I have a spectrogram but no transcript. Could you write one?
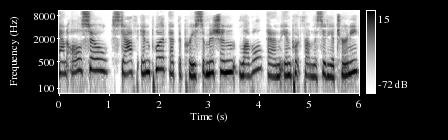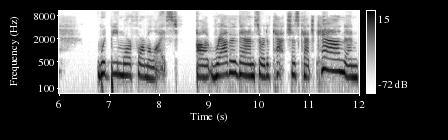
And also staff input at the pre-submission level and input from the city attorney would be more formalized. Uh, rather than sort of catch as catch can. And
